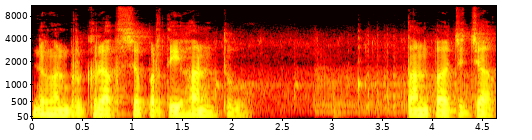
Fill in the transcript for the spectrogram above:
Dengan bergerak seperti hantu, tanpa jejak.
